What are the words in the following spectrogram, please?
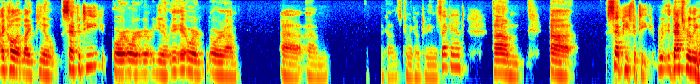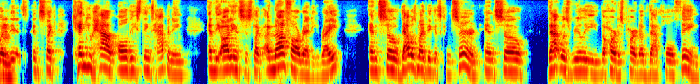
I call it like you know set fatigue or or, or you know it, or or um, uh, um, oh God, it's to come to me in a second. Um, uh, set piece fatigue. That's really what mm-hmm. it is. It's like, can you have all these things happening, and the audience is like, enough already, right? and so that was my biggest concern and so that was really the hardest part of that whole thing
